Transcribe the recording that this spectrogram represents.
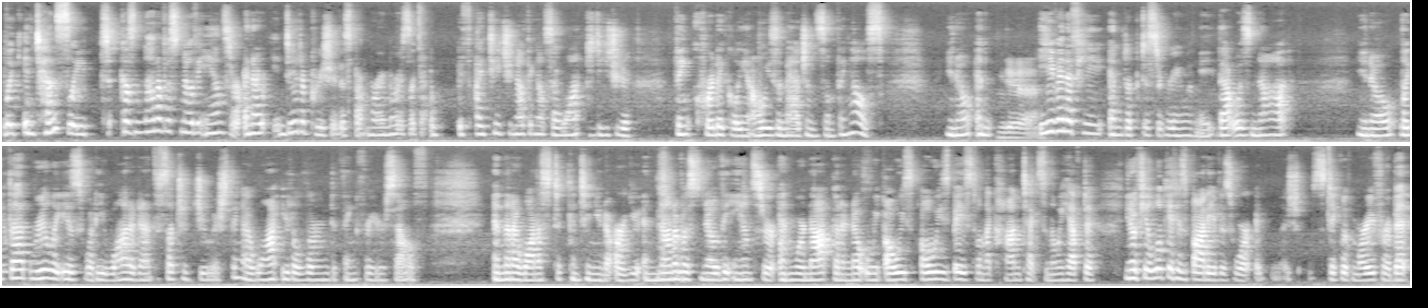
like, intensely because none of us know the answer. And I did appreciate this about Murray. Murray's like, if I teach you nothing else, I want to teach you to think critically and always imagine something else, you know. And Yeah. even if he ended up disagreeing with me, that was not, you know, like that really is what he wanted. And it's such a Jewish thing. I want you to learn to think for yourself. And then I want us to continue to argue. And none of us know the answer. And we're not going to know. We always, always based on the context. And then we have to, you know, if you look at his body of his work, stick with Murray for a bit.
